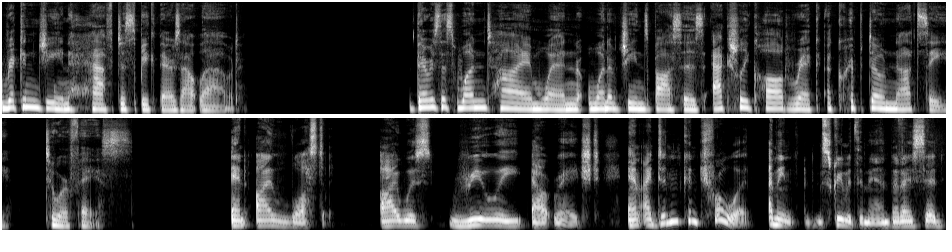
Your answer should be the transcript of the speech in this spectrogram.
Rick and Jeanne have to speak theirs out loud. There was this one time when one of Jeanne's bosses actually called Rick a crypto Nazi to her face. And I lost it. I was really outraged and I didn't control it. I mean, I didn't scream at the man, but I said,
